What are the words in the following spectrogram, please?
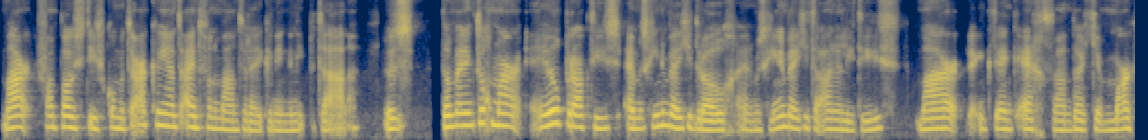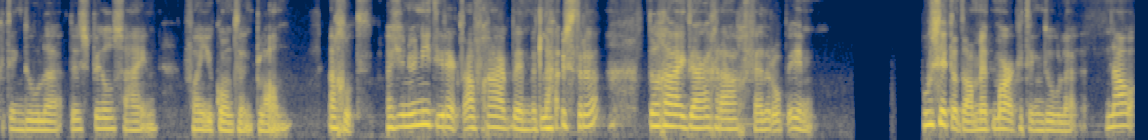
Maar van positief commentaar kun je aan het eind van de maand de rekeningen niet betalen. Dus dan ben ik toch maar heel praktisch en misschien een beetje droog en misschien een beetje te analytisch. Maar ik denk echt dat je marketingdoelen de speel zijn van je contentplan. Nou goed, als je nu niet direct afgehaakt bent met luisteren, dan ga ik daar graag verder op in. Hoe zit dat dan met marketingdoelen? Nou,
